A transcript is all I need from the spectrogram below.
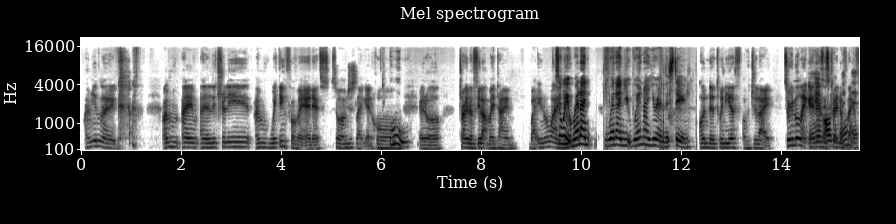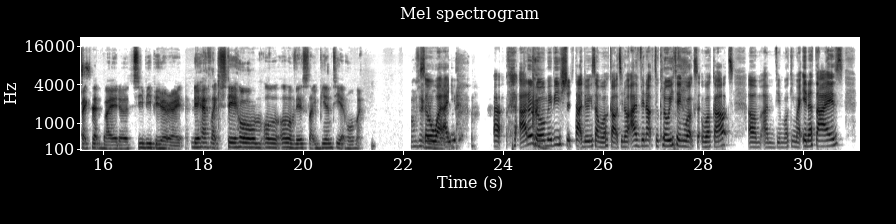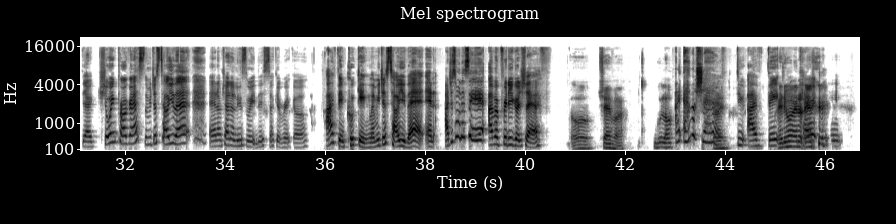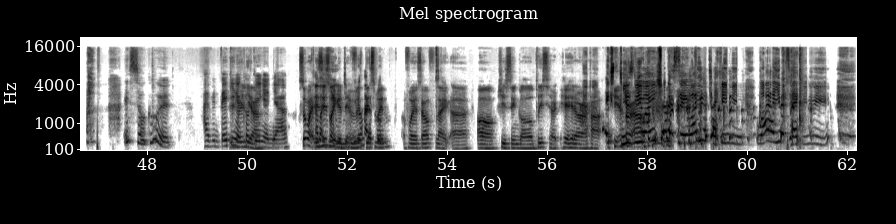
I mean, like, I'm, I'm, I literally, I'm waiting for my NS, so I'm just like at home, Ooh. you know, trying to fill up my time. But you know what? So I wait, do? when I when are you when are you enlisting? on the 20th of July. So you know like NS is kind of like affected by the CB period, right? They have like stay home, all all of this, like BMT at home. Like So what are you? Uh, I don't know. Maybe you should start doing some workouts. You know, I've been up to Chloe Ting works workouts. Um, I've been working my inner thighs. They're showing progress. Let me just tell you that. And I'm trying to lose weight this circuit breaker. I've been cooking. Let me just tell you that. And I just want to say I'm a pretty good chef. Oh, chef ah. Good lor. I am a chef, Right. dude. I've baked Anyone carrot cake. it's so good. I've been baking and really ah? cooking, and yeah. So what is this like an Do you know how to cook? advertisement for yourself? Like uh oh she's single, please hit, hit her hit Excuse her me, out. what are you trying to say? Why are you attacking me? Why are you attacking me?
